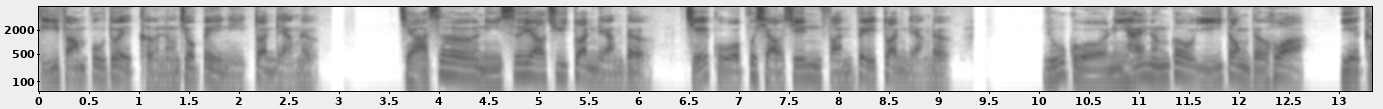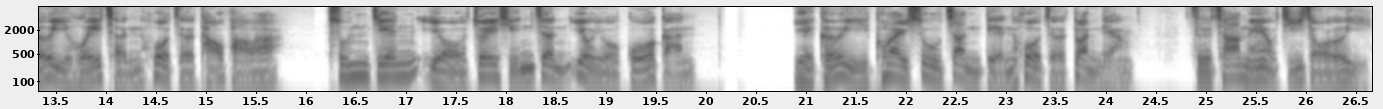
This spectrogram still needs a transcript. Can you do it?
敌方部队可能就被你断粮了。假设你是要去断粮的，结果不小心反被断粮了。如果你还能够移动的话，也可以回城或者逃跑啊。孙坚有追形阵，又有果敢，也可以快速站点或者断粮，只差没有急走而已。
